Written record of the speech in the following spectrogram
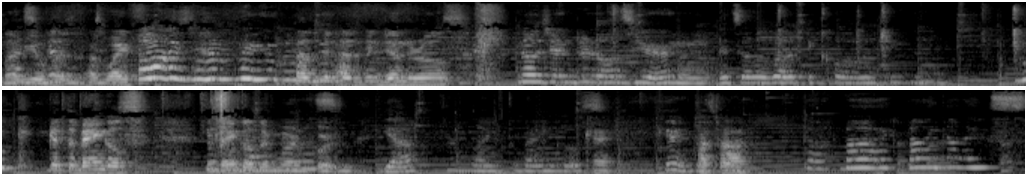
Love you, Husband. hus- wife. Oh, husband. Husband, husband, gender roles. No gender roles here. No. It's all about equality. Okay. Get the bangles. The Get the bangles are more important. Yeah, I like the bangles. Okay. Okay. Ta-ta. Bye. Bye, guys.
